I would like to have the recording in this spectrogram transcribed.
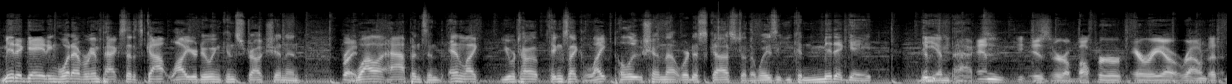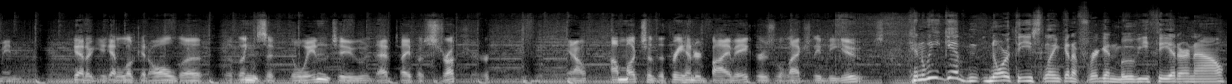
mitigating whatever impacts that it's got while you're doing construction and while it happens. And, and like you were talking, about things like light pollution that were discussed are the ways that you can mitigate the and, impact. And is there a buffer area around it? I mean, you got to you got to look at all the, the things that go into that type of structure. You know, how much of the 305 acres will actually be used? Can we give Northeast Lincoln a friggin' movie theater now?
